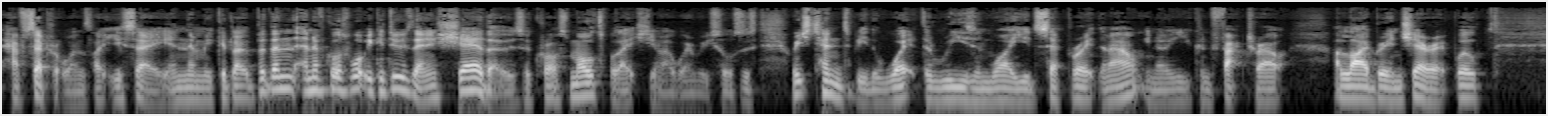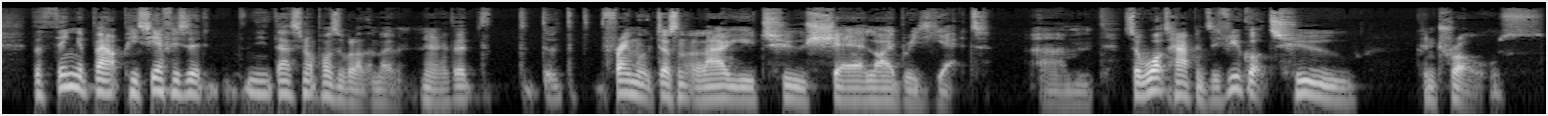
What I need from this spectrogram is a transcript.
have separate ones, like you say, and then we could load. But then, and of course, what we could do then is share those across multiple HTML web resources, which tend to be the way, the reason why you'd separate them out. You know, you can factor out a library and share it. Well, the thing about PCF is that that's not possible at the moment. You know, the, the, the framework doesn't allow you to share libraries yet. Um, so what happens if you've got two controls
